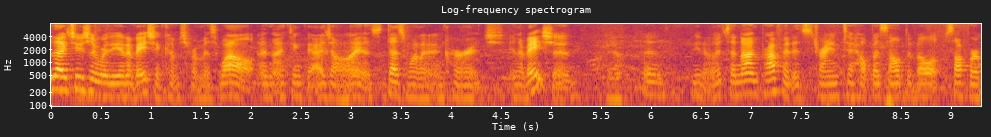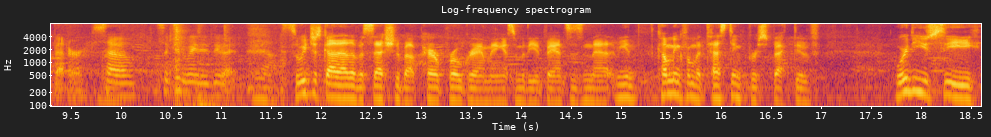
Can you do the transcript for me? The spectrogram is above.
that's usually where the innovation comes from as well and i think the agile alliance does want to encourage innovation yeah. And, you know, it's a nonprofit. It's trying to help us all develop software better. So right. it's a good way to do it. Yeah. So we just got out of a session about pair programming and some of the advances in that. I mean, coming from a testing perspective, where do you see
